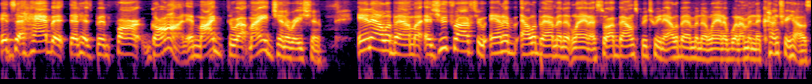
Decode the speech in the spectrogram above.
it's a habit that has been far gone in my throughout my generation. In Alabama, as you drive through Alabama and Atlanta, so I bounce between Alabama and Atlanta when I'm in the country house.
